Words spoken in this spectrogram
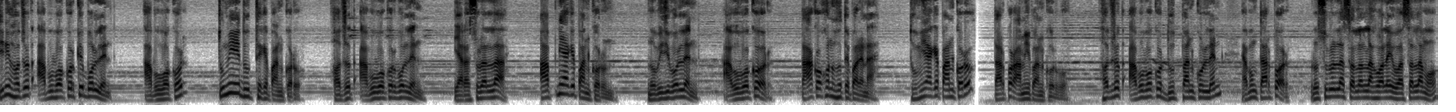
তিনি হজরত আবু বকরকে বললেন, আবু বকর, তুমি এই দুধ থেকে পান করো। হজরত আবু বকর বললেন, ইয়া রাসূলুল্লাহ, আপনি আগে পান করুন। নবীজি বললেন, আবু বকর, তা কখন হতে পারে না? তুমি আগে পান করো, তারপর আমি পান করব। হজরত আবু বকর দুধ পান করলেন এবং তারপর রসুল্লাহ সাল্লাহ আলাই ওয়াসাল্লামও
